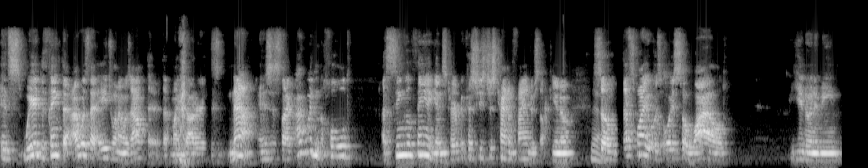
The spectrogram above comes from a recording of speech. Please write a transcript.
it's weird to think that I was that age when I was out there that my daughter is now, and it's just like I wouldn't hold a single thing against her because she's just trying to find herself, you know. Yeah. So that's why it was always so wild, you know what I mean?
